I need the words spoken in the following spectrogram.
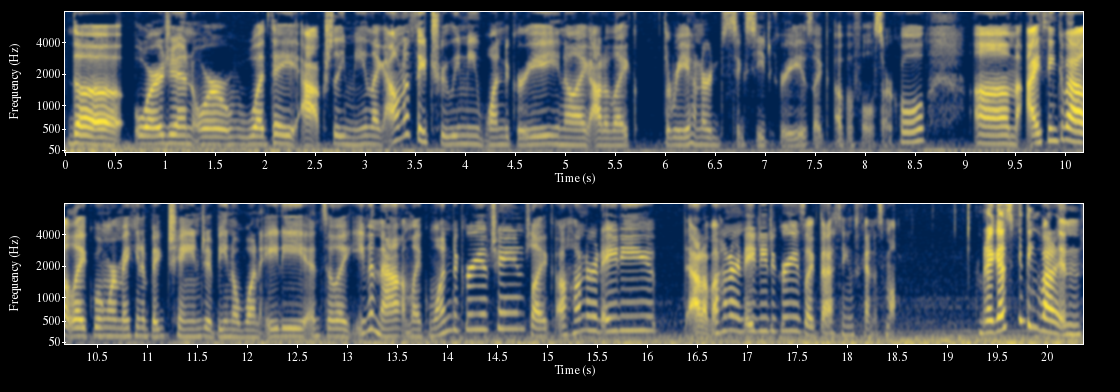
the origin or what they actually mean. Like, I don't know if they truly mean one degree, you know, like out of like 360 degrees, like of a full circle. Um, I think about like when we're making a big change, it being a 180, and so like even that, I'm like one degree of change, like 180 out of 180 degrees, like that seems kind of small. But I guess if you think about it in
